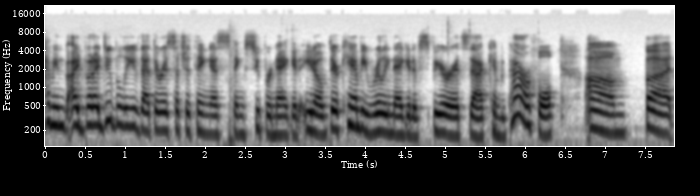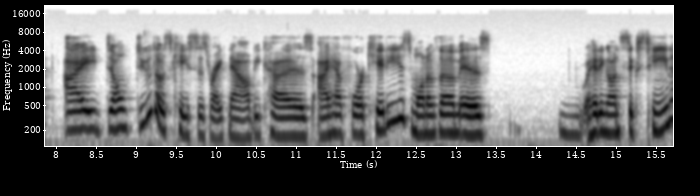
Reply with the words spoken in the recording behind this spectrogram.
I mean, I but I do believe that there is such a thing as things super negative. You know, there can be really negative spirits that can be powerful. Um, but I don't do those cases right now because I have four kitties. One of them is hitting on 16.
